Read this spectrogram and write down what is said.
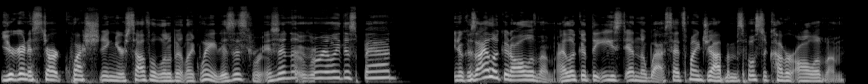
you're going to start questioning yourself a little bit like, wait, is this, isn't it really this bad? You know, because I look at all of them. I look at the East and the West. That's my job. I'm supposed to cover all of them.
